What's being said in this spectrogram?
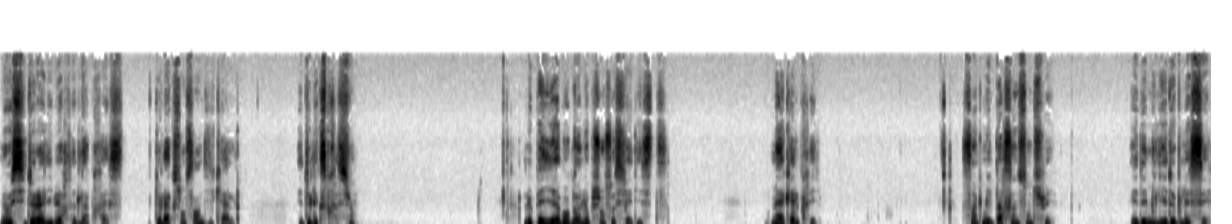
mais aussi de la liberté de la presse, de l'action syndicale et de l'expression. Le pays abandonne l'option socialiste. Mais à quel prix? 5000 personnes sont tuées et des milliers de blessés.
